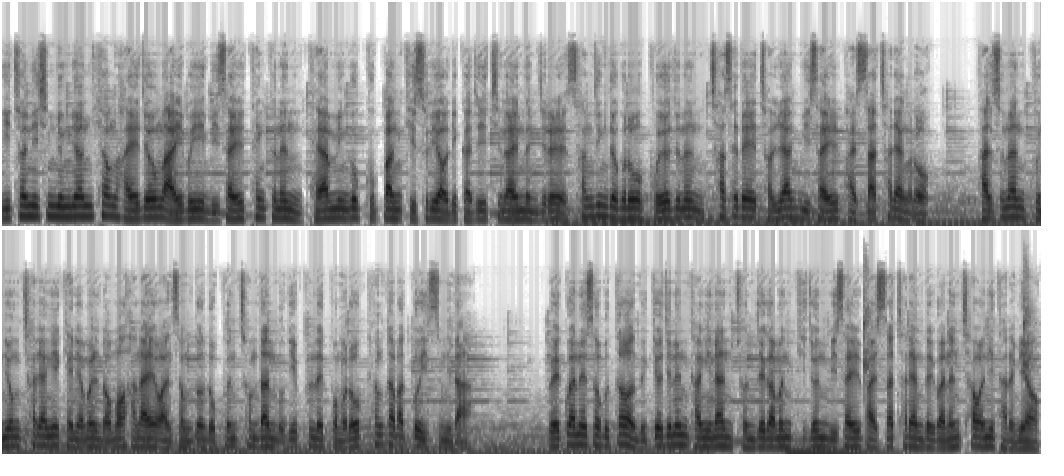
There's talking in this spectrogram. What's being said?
2026년 형 하해제용 IV 미사일 탱크는 대한민국 국방 기술이 어디까지 진화했는지를 상징적으로 보여주는 차세대 전략 미사일 발사 차량으로 단순한 군용 차량의 개념을 넘어 하나의 완성도 높은 첨단 무기 플랫폼으로 평가받고 있습니다. 외관에서부터 느껴지는 강인한 존재감은 기존 미사일 발사 차량들과는 차원이 다르며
